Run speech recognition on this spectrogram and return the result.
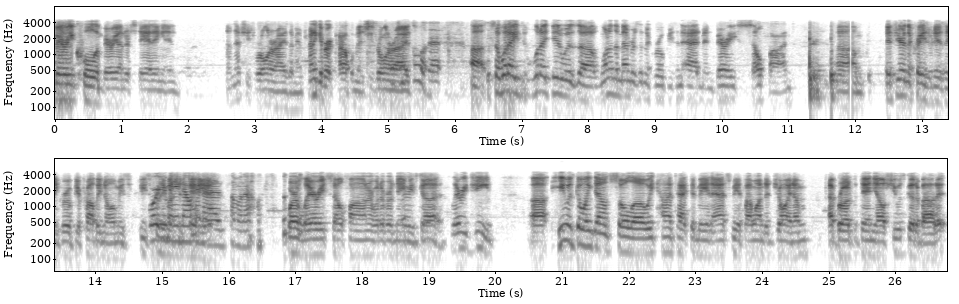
very cool and very understanding, and and now she's rolling her eyes. I mean, I'm trying to give her a compliment. She's rolling her eyes. Full of it. Uh, so what I what I did was uh, one of the members in the group, he's an admin, Barry Selfon. Um, if you're in the Crazy Disney group, you probably know him. He's he's Or pretty you may much know him as someone else. or Larry Selfon or whatever name Larry he's got. Larry Jean. Uh, he was going down solo. He contacted me and asked me if I wanted to join him. I brought it to Danielle. She was good about it.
